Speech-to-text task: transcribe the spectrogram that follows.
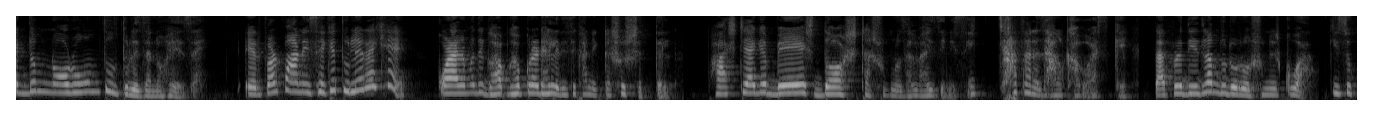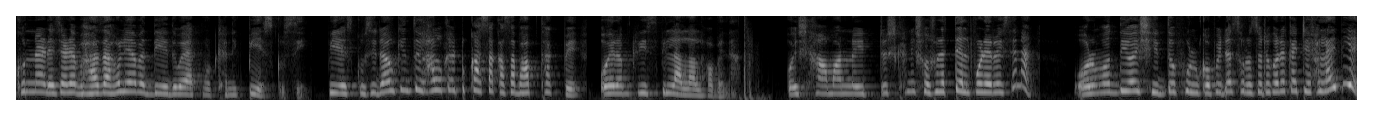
একদম নরম তুলতুলে যেন হয়ে যায়। এরপর পানি থেকে তুলে রেখে কড়াইয়ের মধ্যে ঘপ ঘপ করে ঢেলে দিছি খানিকটা সর্ষের তেল। ফার্স্টে আগে বেশ দশটা শুকনো ঝাল ভাইজে নিছি। ইচ্ছা তারে ঝাল খাব আজকে। তারপরে দিয়ে দিলাম দুটো রসুনের কুয়া। কিছুক্ষণ নাড়ে চাড়ে ভাজা হলে আবার দিয়ে দেবো এক মুঠ খানিক পেঁয়াজ কুচি। পেঁয়াজ কুচিটাও কিন্তু হালকা একটু কাঁচা কাঁচা ভাব থাকবে, ওইরকম ক্রিস্পি লাল লাল হবে না। ওই সামান্য একটুখানি শ্বশুরের তেল পড়ে রয়েছে না, ওর মধ্যে ওই সিদ্ধ ফুলকপিটা ছোট ছোট করে কাটিয়ে ফেলাই দিয়ে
